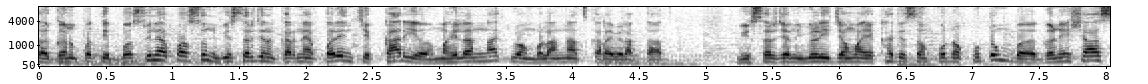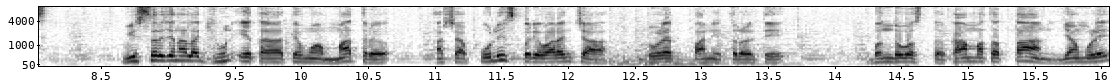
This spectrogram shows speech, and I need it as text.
तर गणपती बसविण्यापासून विसर्जन करण्यापर्यंतचे कार्य महिलांना किंवा मुलांनाच करावे लागतात. विसर्जन वेळी जेव्हा एखादे संपूर्ण कुटुंब गणेशास विसर्जनाला घेऊन येतात तेव्हा मात्र अशा पोलीस परिवारांच्या डोळ्यात पाणी तरळते. बंदोबस्त कामाचा ताण यामुळे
